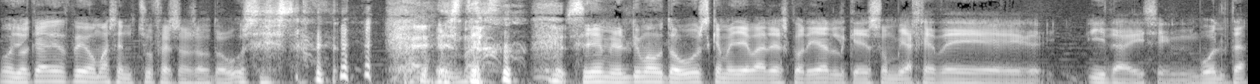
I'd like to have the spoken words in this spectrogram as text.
Bueno, yo cada vez veo más enchufes en los autobuses. Esto- sí, mi último autobús que me lleva al Escorial, que es un viaje de ida y sin vuelta,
